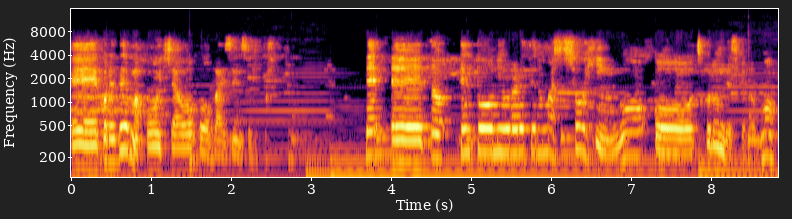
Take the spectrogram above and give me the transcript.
えー、これで、まあ、ほうじ茶を焙煎すると。で、えーと、店頭に売られている、まあ、商品を作るんですけども、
